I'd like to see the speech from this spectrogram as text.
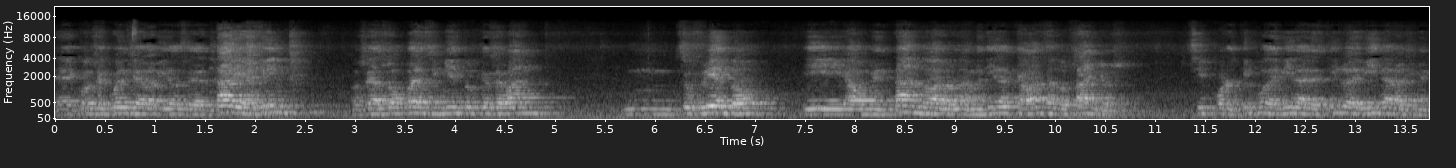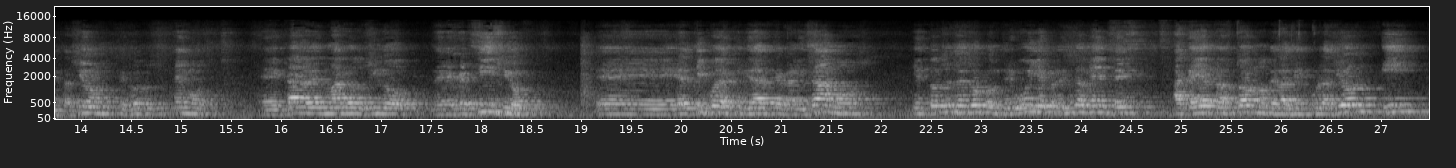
eh, consecuencia de la vida sedentaria, en fin. O sea, son padecimientos que se van mm, sufriendo y aumentando a la medida que avanzan los años, si por el tipo de vida, el estilo de vida, la alimentación que nosotros tenemos eh, cada vez más reducido de ejercicio, eh, el tipo de actividad que realizamos, y entonces eso contribuye precisamente a que haya trastornos de la circulación y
